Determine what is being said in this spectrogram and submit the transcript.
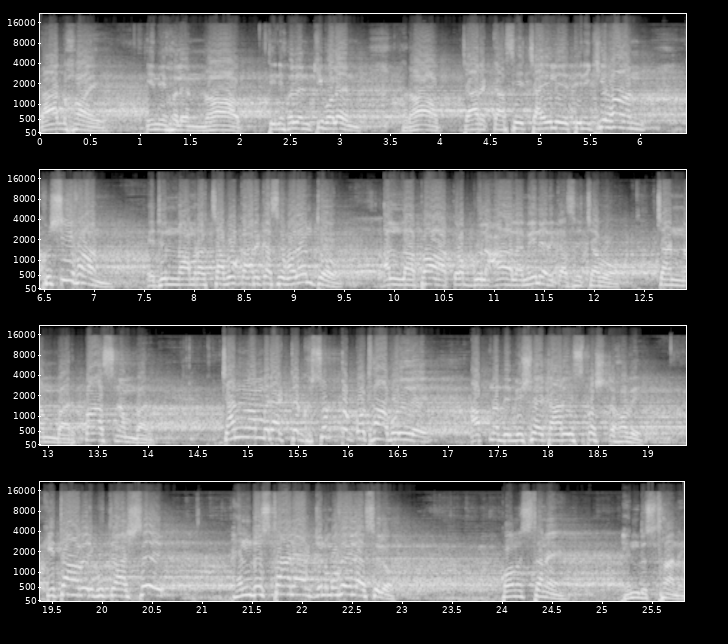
রাগ হয়। ইনি হলেন রব। তিনি হলেন কি বলেন? রব, যার কাছে চাইলে তিনি কি হন? খুশি হন। এজন্য আমরা চাবো কার কাছে বলেন তো? আল্লাহ পাক রব্বুল আলমিনের কাছে চাবো। চার নাম্বার, পাঁচ নাম্বার। চার নম্বরে একটা ছোট্ট কথা বললে আপনাদের বিষয়টা আরও স্পষ্ট হবে। কিতাবের ভিতরে আসছে হিন্দুস্তানে একজন মহিলা ছিল। কোন স্থানে? হিন্দুস্থানে।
